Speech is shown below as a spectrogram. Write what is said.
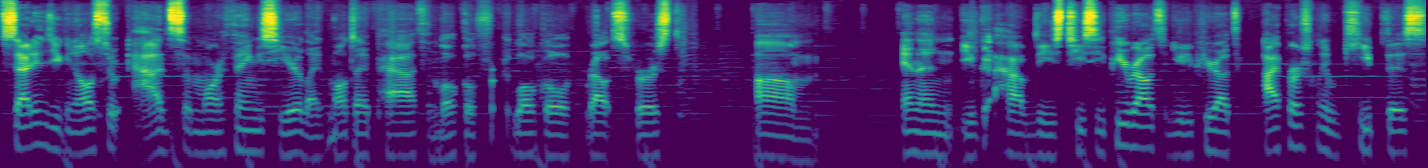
settings, you can also add some more things here like multipath and local local routes first. Um, and then you have these TCP routes and UDP routes. I personally would keep this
